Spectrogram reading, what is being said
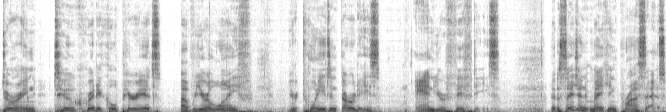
during two critical periods of your life your 20s and 30s and your 50s. The decision making process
